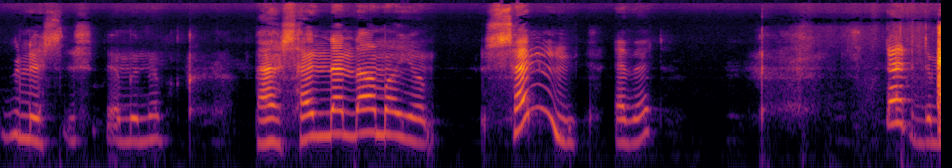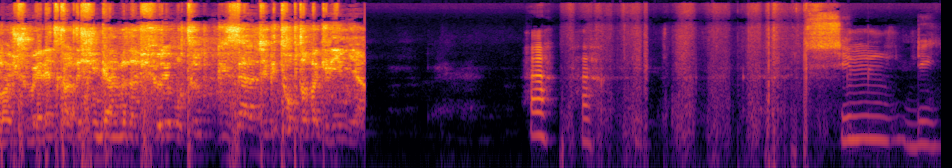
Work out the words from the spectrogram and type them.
Güneş sistemine bak. Ben senden daha manyağım. Sen mi? Evet. Derdim. Ama şu velet kardeşin gelmeden şöyle oturup güzelce bir top topa gireyim ya. Ha ha. Şimdi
